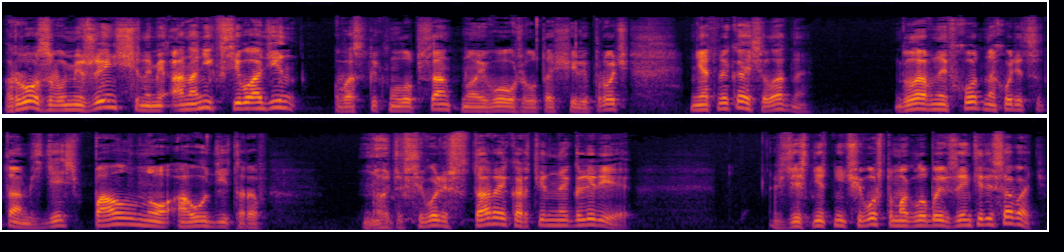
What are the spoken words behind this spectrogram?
розовыми женщинами, а на них всего один... — воскликнул Лапсанг, но его уже утащили прочь. — Не отвлекайся, ладно? Главный вход находится там. Здесь полно аудиторов. Но это всего лишь старая картинная галерея. Здесь нет ничего, что могло бы их заинтересовать.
